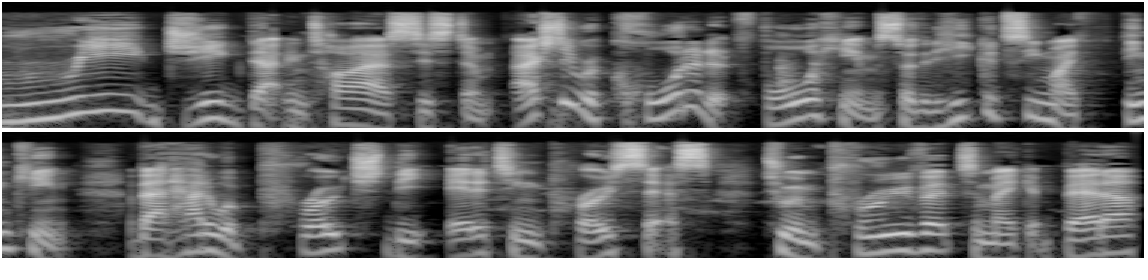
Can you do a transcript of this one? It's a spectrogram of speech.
rejig that entire system. I actually recorded it for him so that he could see my thinking about how to approach the editing process to improve it, to make it better,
